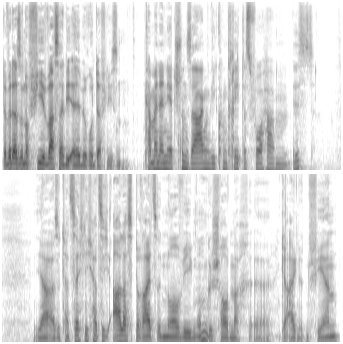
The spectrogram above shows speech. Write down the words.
da wird also noch viel Wasser die Elbe runterfließen. Kann man denn jetzt schon sagen, wie konkret das Vorhaben ist? Ja, also tatsächlich hat sich Alas bereits in Norwegen umgeschaut nach äh, geeigneten Fähren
